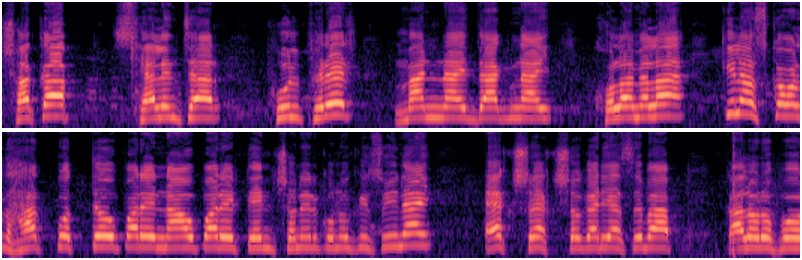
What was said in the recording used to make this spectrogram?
সকাপ স্যালেঞ্চার ফুল ফ্রেশ মান নাই, দাগ নাই, খোলামেলা ক্লাস কভার হাত পরতেও পারে, নাও পারে টেনশনের কোনো কিছুই নাই। একশো একশো গাড়ি আছে বাপ। কালোর ওপর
